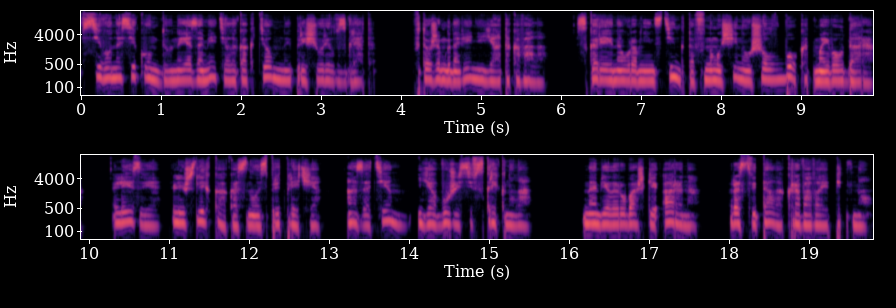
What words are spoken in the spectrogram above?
Всего на секунду, но я заметила, как темный прищурил взгляд. В то же мгновение я атаковала. Скорее на уровне инстинктов, но мужчина ушел в бок от моего удара. Лезвие лишь слегка коснулось предплечья, а затем я в ужасе вскрикнула. На белой рубашке Аарона расцветало кровавое пятно.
